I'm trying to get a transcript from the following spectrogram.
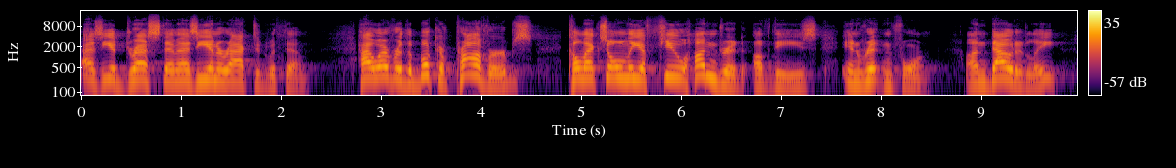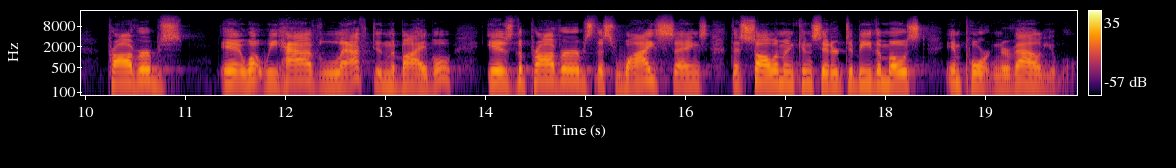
as he addressed them, as he interacted with them. However, the book of Proverbs collects only a few hundred of these in written form. Undoubtedly, Proverbs, eh, what we have left in the Bible, is the Proverbs, the wise sayings that Solomon considered to be the most important or valuable.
